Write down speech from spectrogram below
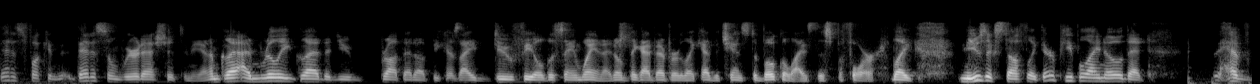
that is fucking that is some weird ass shit to me. And I'm glad I'm really glad that you brought that up because I do feel the same way and I don't think I've ever like had the chance to vocalize this before. Like music stuff, like there are people I know that have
